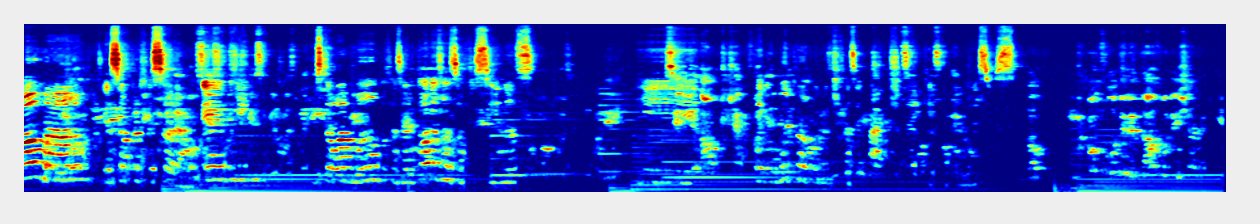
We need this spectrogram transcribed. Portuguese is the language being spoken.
Olá, Eu sou a professora Eve. estou amando fazer todas as oficinas e tenho muito orgulho de fazer parte da equipe da Unisys. Não vou deletar, vou deixar aqui.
